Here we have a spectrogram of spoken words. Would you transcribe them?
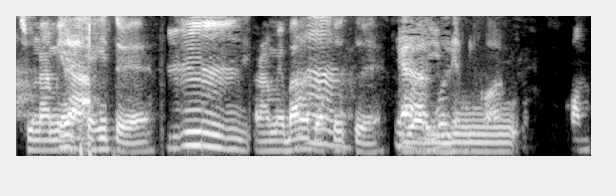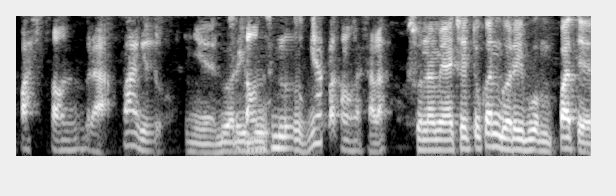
tsunami Ya. Aceh itu ya mm, rame banget Ah. waktu itu ya, Ya, gua liat di 2000 Kompas tahun berapa gitu? ya Tahun 2000 sebelumnya apa kalau nggak salah? tsunami Aceh itu kan 2004 ya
